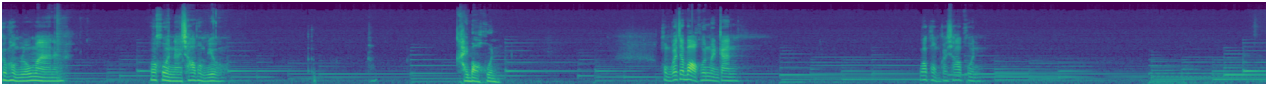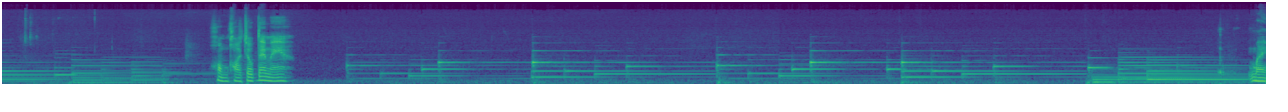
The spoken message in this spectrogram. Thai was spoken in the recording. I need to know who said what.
Speaker 1: คือผมรู้มานะ ว่าคุณนะชอบผมอยู่
Speaker 2: ใครบอกคุณ
Speaker 1: ผมก็จะบอกคุณเหมือนกัน ว่าผมก็ชอบคุณ ผมขอจุ๊บได้ไหมอะ
Speaker 2: ไม่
